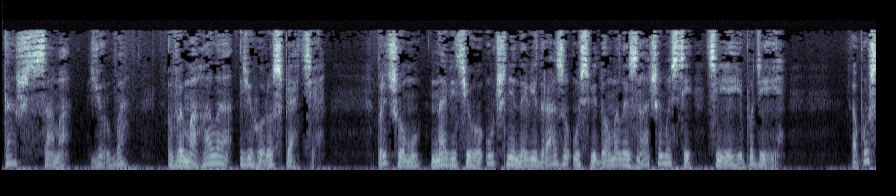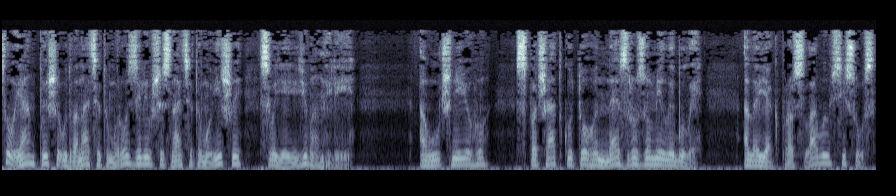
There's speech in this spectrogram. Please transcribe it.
та ж сама юрба вимагала його розп'яття. Причому навіть його учні не відразу усвідомили значимості цієї події. Апостол Іоанн пише у 12 розділі в 16 вірші своєї Євангелії, а учні його спочатку того не зрозуміли були, але як прославився Ісус,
